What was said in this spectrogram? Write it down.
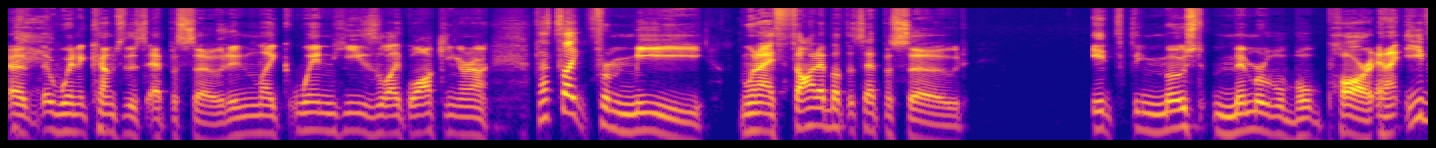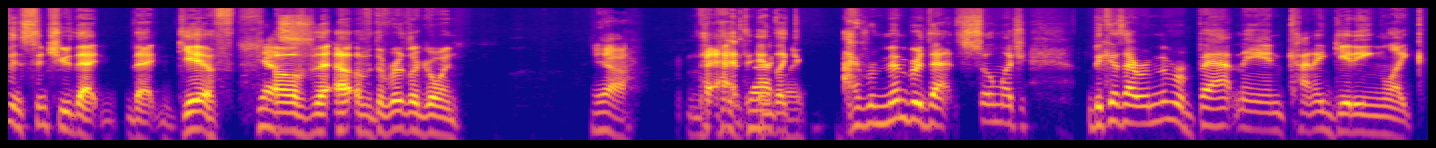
uh, when it comes to this episode, and like when he's like walking around. That's like for me when I thought about this episode, it's the most memorable part. And I even sent you that that GIF yes. of the of the Riddler going, yeah, that exactly. and like I remember that so much because I remember Batman kind of getting like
